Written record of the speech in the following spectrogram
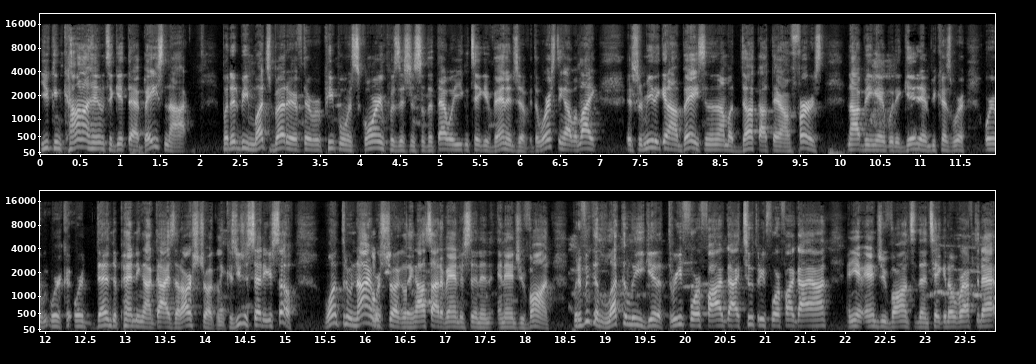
you can count on him to get that base knock, but it'd be much better if there were people in scoring position so that that way you can take advantage of it. The worst thing I would like is for me to get on base and then I'm a duck out there on first, not being able to get in because we're we're we're, we're then depending on guys that are struggling. Because you just said it yourself, one through nine we're struggling outside of Anderson and, and Andrew Vaughn. But if we could luckily get a three, four, five guy, two, three, four, five guy on, and you have Andrew Vaughn to then take it over after that.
